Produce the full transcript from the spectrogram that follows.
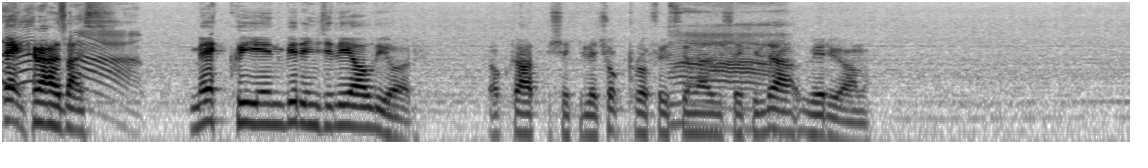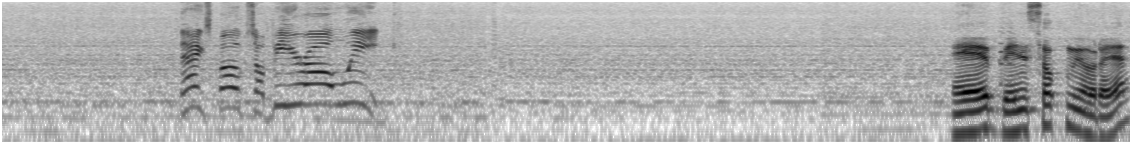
Tekrardan. McQueen birinciliği alıyor. Çok rahat bir şekilde, çok profesyonel bir şekilde veriyor ama. Thanks, folks. I'll be here all week. E beni sokmuyor oraya.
